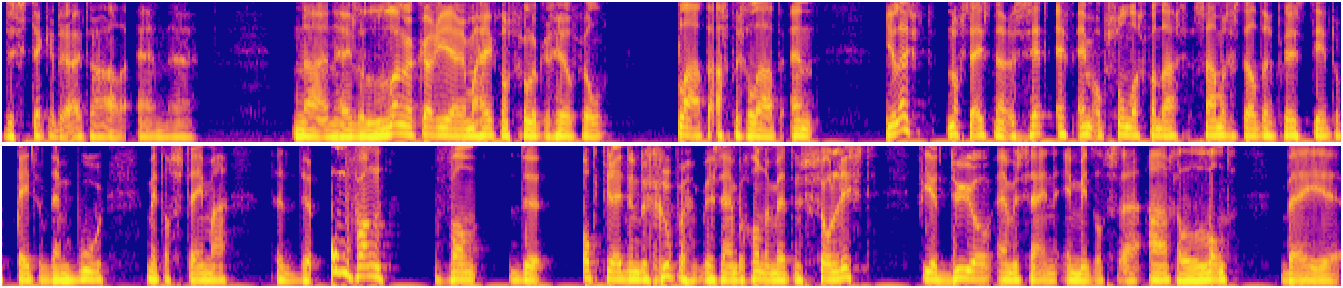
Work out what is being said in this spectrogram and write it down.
de stekker eruit te halen. En eh, na een hele lange carrière, maar heeft ons gelukkig heel veel platen achtergelaten. En je luistert nog steeds naar ZFM op zondag vandaag. Samengesteld en gepresenteerd door Peter den Boer. Met als thema de omvang van de optredende groepen. We zijn begonnen met een solist via duo. En we zijn inmiddels eh, aangeland bij eh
